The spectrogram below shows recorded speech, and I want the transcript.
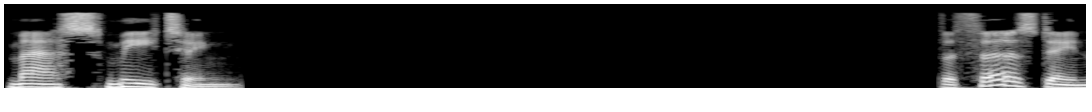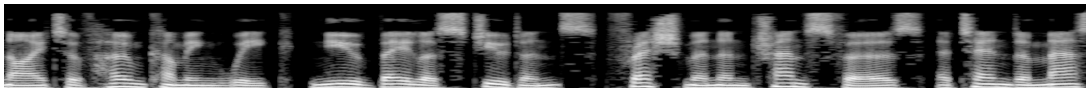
Mass meeting The Thursday night of homecoming week, new Baylor students freshmen and transfers attend a mass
